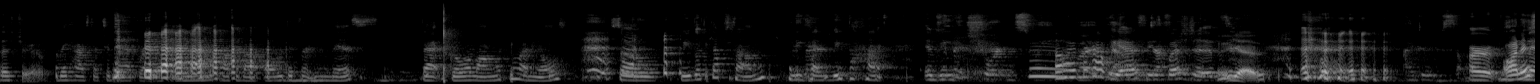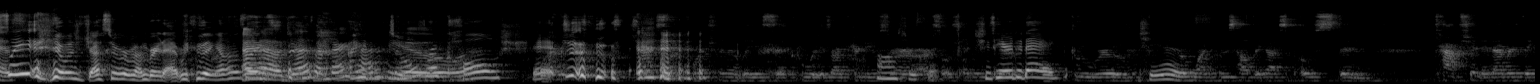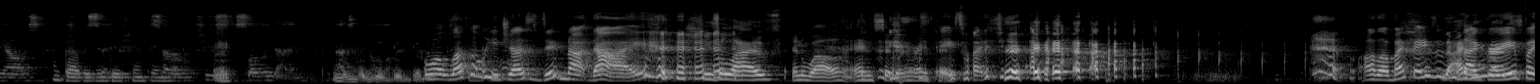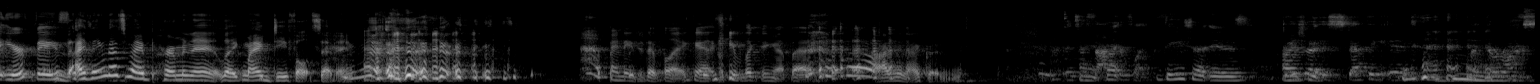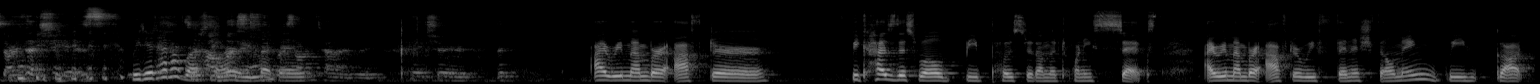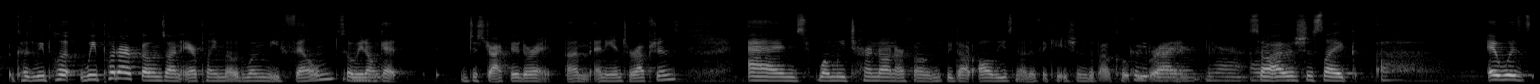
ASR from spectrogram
That's true. They have such a bad rap. and we to talk about all the different myths that go along with millennials. So we looked up some because we thought it'd be short and sweet. Oh, I forgot we asked these questions. Yeah. I did some. Or Honestly, myths. it was Jess who remembered everything. and I was I like, know, Jess. I'm very I proud of don't you. recall shit. Jess, unfortunately, is sick, who is our producer, Oh, she's our sick. social media She's here today. guru. She is. The one who's helping us post and caption and everything else. I'm glad we didn't do sick, champagne. So she's slowly dying. As we all are. Well, luckily, Jess did not die. She's alive and well and sitting right there. face. Why did you? Although my face isn't I that great, but your face. I think that's my permanent, like my default setting. I need you to play. I can't keep looking at that. I mean, I could. It's a fact of life. Deja is our Deja is stepping in like the rock star that she is we did have a to rough help start us keep that us day. on time and make sure that I remember after, because this will be posted on the 26th, I remember after we finished filming, we got, because we put, we put our phones on airplane mode when we film so we don't get distracted or um, any interruptions. And when we turned on our phones, we got all these notifications about Kobe, Kobe Bryant. Bryant. Yeah. So I was just like, it was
